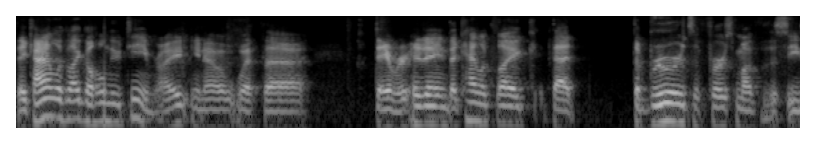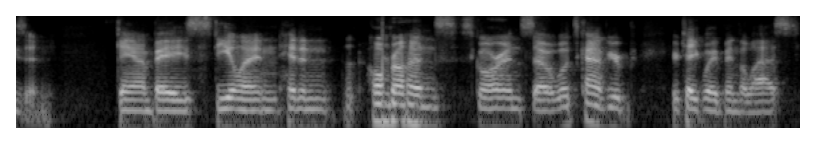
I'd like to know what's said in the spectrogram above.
they kind of look like a whole new team, right? You know, with uh, they were hitting, they kind of looked like that the Brewers the first month of the season getting on base, stealing, hitting home mm-hmm. runs, scoring. So, what's kind of your your takeaway been the last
